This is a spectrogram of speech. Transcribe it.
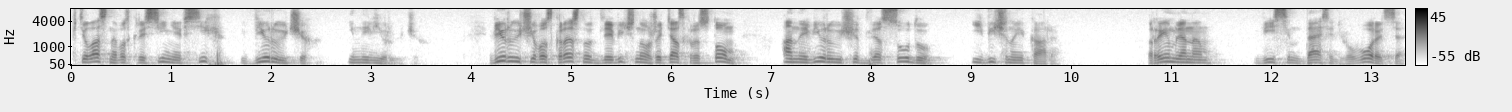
в тілесне воскресіння всіх віруючих і невіруючих. Віруючі воскреснуть для вічного життя з Христом, а не віруючі для суду і вічної кари. Римлянам 8.10 говориться:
